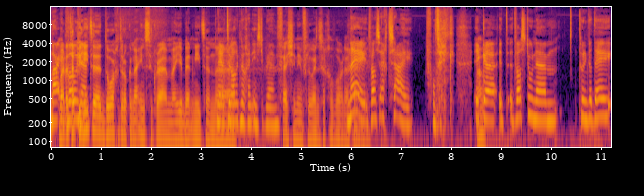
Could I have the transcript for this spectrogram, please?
Maar, Maar ik dat heb je niet eh, doorgetrokken naar Instagram en je bent niet een Nee, eh, toen had ik nog geen Instagram. fashion influencer geworden. Nee, het was echt saai, vond ik. ik Oh. eh, het, het was toen, ehm, toen ik dat deed...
